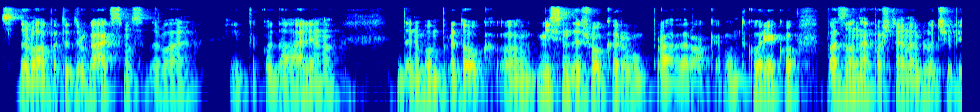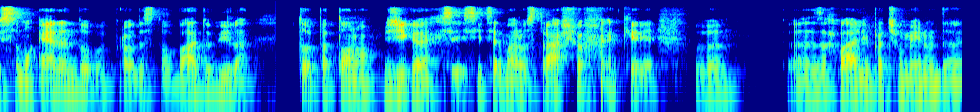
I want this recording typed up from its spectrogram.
sodeloval, pa tudi drugače smo sodelovali in tako dalje. No da ne bom predolg. Um, mislim, da je šlo kar v prave roke. Bom tako rekel, pa zelo nepošteno je bilo, če bi samo en dobil, prav da sta oba dobila. To je pa tono. Žiga se je sicer malo strašil, ker je v uh, zahvali pač omenil, da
